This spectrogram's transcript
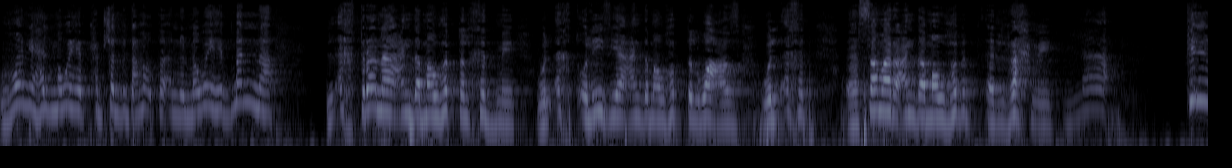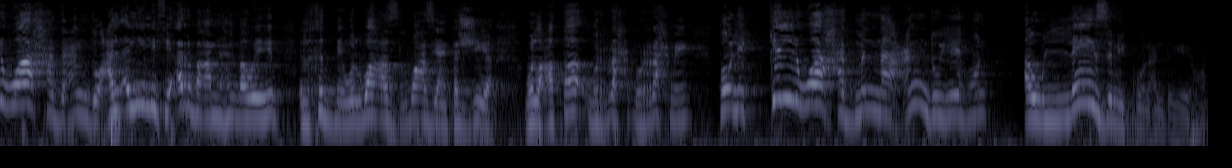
وهون هالمواهب بحب شدد على نقطة إنه المواهب منا. الأخت رنا عندها موهبة الخدمة والأخت أوليفيا عندها موهبة الوعظ والأخت آه، سمر عندها موهبة الرحمة. لا. كل واحد عنده على القليلة في أربعة من هالمواهب الخدمة والوعظ الوعظ يعني تشجيع والعطاء والرح والرحمة. هول كل واحد منا عنده إياهم أو لازم يكون عنده إياهم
